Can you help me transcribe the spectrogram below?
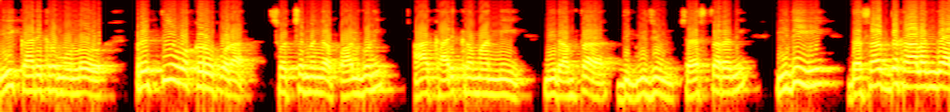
ఈ కార్యక్రమంలో ప్రతి ఒక్కరూ కూడా స్వచ్ఛందంగా పాల్గొని ఆ కార్యక్రమాన్ని మీరంతా దిగ్విజయం చేస్తారని ఇది దశాబ్ద కాలంగా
